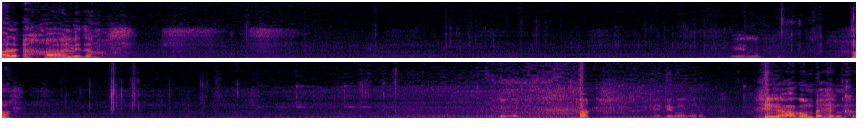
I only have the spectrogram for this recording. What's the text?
ಅದೇ ಆ, ಅಲ್ಲಿದೆ. ರಿಯಲ್ ಹಾಂ. ಹಾಂ? ಹೀಗೆ ಆಗೊಂಬೆ ಹೆಂಗೆ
